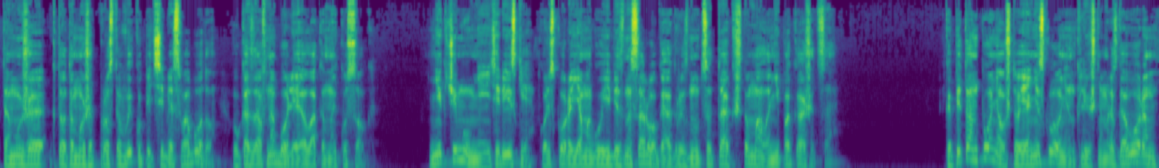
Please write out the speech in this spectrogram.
тому же, кто-то может просто выкупить себе свободу, указав на более лакомый кусок. Ни к чему мне эти риски, коль скоро я могу и без носорога огрызнуться так, что мало не покажется. Капитан понял, что я не склонен к лишним разговорам,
